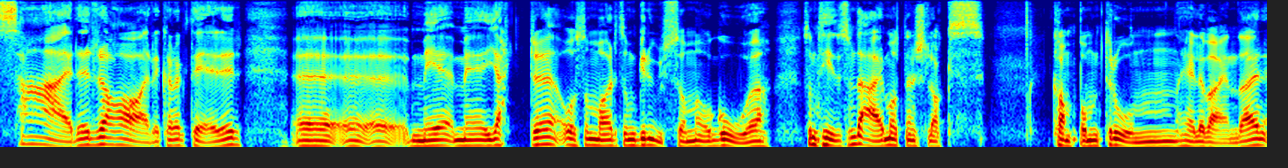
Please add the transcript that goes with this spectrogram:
sære, rare karakterer uh, uh, med, med hjerte, og som var liksom grusomme og gode. Samtidig som det er måte en slags kamp om tronen hele veien der,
